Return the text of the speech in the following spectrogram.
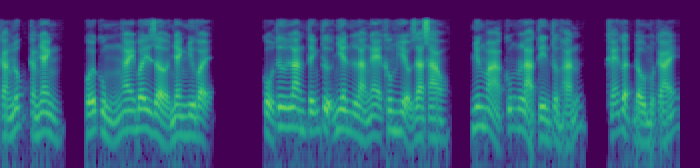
càng lúc càng nhanh, cuối cùng ngay bây giờ nhanh như vậy. Cổ tư lan tính tự nhiên là nghe không hiểu ra sao, nhưng mà cũng là tin tưởng hắn, khẽ gật đầu một cái,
